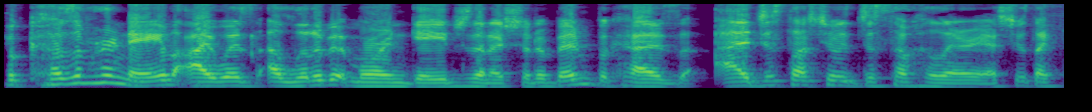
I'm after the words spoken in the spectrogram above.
because of her name, I was a little bit more engaged than I should have been because I just thought she was just so hilarious. She was like,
